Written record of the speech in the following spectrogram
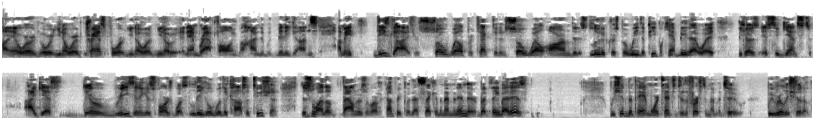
uh, or, or, you know, or transport, you know, a, you know, an MRAP following behind them with miniguns. I mean, these guys are so well protected and so well armed that it's ludicrous, but we, the people, can't be that way because it's against, I guess, their reasoning as far as what's legal with the Constitution. This is why the founders of our country put that Second Amendment in there. But the thing about it is, we should have been paying more attention to the First Amendment too. We really should have.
